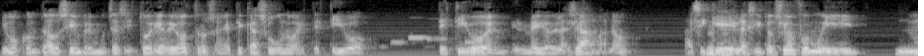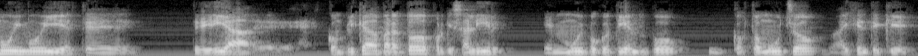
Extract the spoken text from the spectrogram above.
Hemos contado siempre muchas historias de otros, en este caso uno es testigo, testigo en, medio de la llama, ¿no? Así que la situación fue muy, muy, muy, este, te diría, eh, complicada para todos porque salir en muy poco tiempo costó mucho, hay gente que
